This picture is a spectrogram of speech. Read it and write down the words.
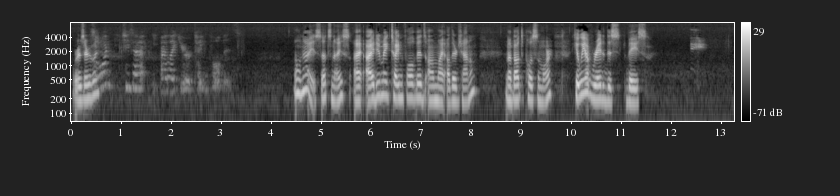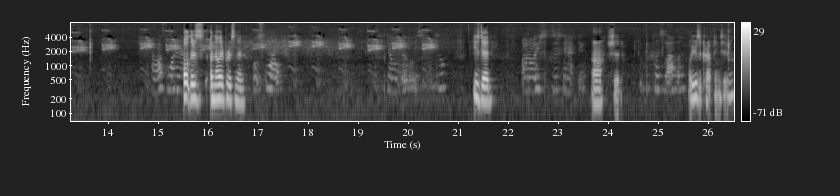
Where is everybody? Someone, she said I, like your Titanfall vids. Oh, nice. That's nice. I, I do make Titanfall vids on my other channel. I'm about to post some more. Okay, we have raided this base. I lost one. and Oh, there's another person in. Oh, squirrel. Tell me the voice. Kill. He's dead. Oh no, he's disconnecting. Oh, shit. Lava. Oh, here's a crafting table.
